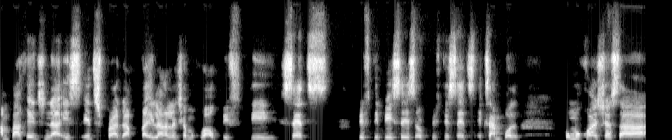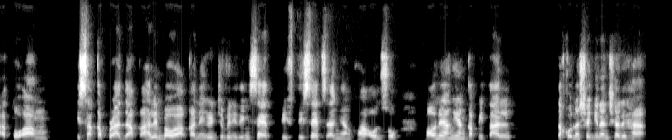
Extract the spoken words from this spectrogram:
ang package na is each product kailangan lang siya makuha og 50 sets 50 pieces or 50 sets. Example kung mukuha siya sa ato ang isa ka product halimbawa kaning rejuvenating set 50 sets ang iyang kuhaon. So mao na ang iyang kapital dako na siya ginansya diha.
